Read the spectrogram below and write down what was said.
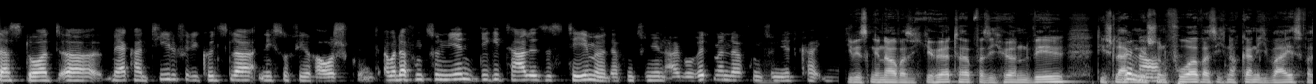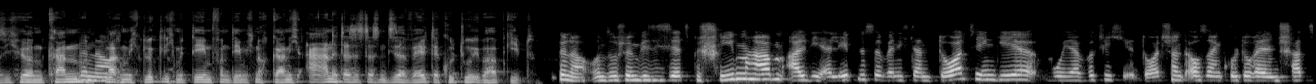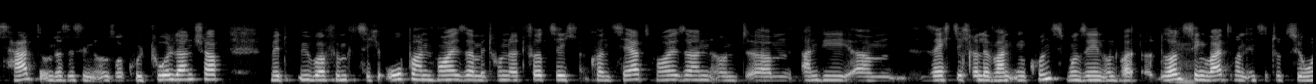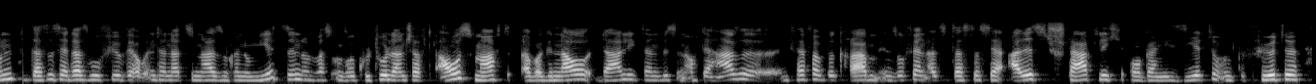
dass dort äh, merkantil für die Künstler nicht so viel rausspringt. Aber da funktionieren digitale Systeme, da funktionieren Algorithmen, da funktioniert KI. Die wissen genau, was ich gehört habe, was ich hören will. Die schlagen genau. mir schon vor, was ich noch gar nicht weiß, was ich hören kann genau. und machen mich glücklich mit dem, von dem ich noch gar nicht ahne, dass es das in dieser Welt der Kultur überhaupt gibt. Genau. Und so schön, wie Sie es jetzt beschrieben haben, all die Erlebnisse, wenn ich dann dorthin gehe, wo ja wirklich Deutschland auch seinen kulturellen Schatz hat, und das ist in unserer Kulturlandschaft, mit über 50 Opernhäusern, mit 140 Konzerthäusern und ähm, an die ähm, 60 relevanten Kunstmuseen und sonstigen weiteren Institutionen. Das ist ja das, wofür wir auch international so renommiert sind und was unsere Kulturlandschaft ausmacht. Aber genau da liegt dann ein bisschen auch der Hase im Pfeffer begraben, insofern als dass das ja alles staatlich organisierte und geführte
